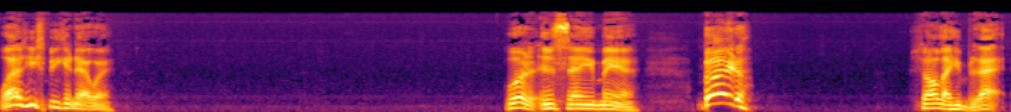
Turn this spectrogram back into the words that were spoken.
Why is he speaking that way? What an insane man. Beta! Sound like he black.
